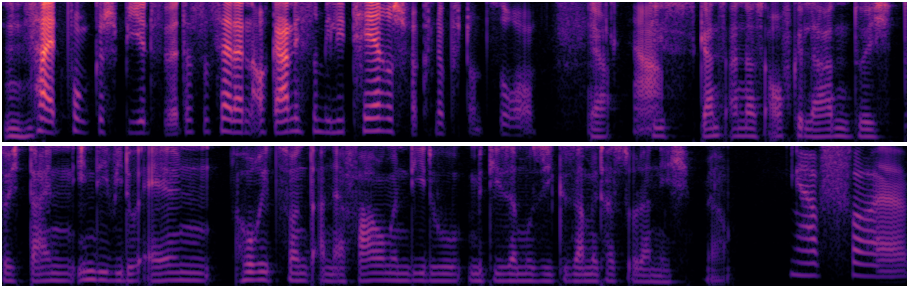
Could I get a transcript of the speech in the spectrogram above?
Mhm. Zeitpunkt gespielt wird. Das ist ja dann auch gar nicht so militärisch verknüpft und so. Ja, ja, die ist ganz anders aufgeladen durch, durch deinen individuellen Horizont an Erfahrungen, die du mit dieser Musik gesammelt hast oder nicht. Ja. Ja, voll.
